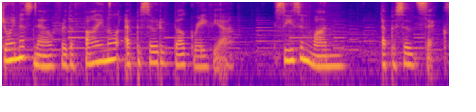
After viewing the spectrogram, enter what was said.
Join us now for the final episode of Belgravia, Season 1, Episode 6.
